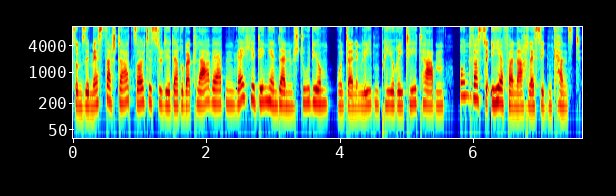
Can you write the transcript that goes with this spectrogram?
Zum Semesterstart solltest du dir darüber klar werden, welche Dinge in deinem Studium und deinem Leben Priorität haben und was du eher vernachlässigen kannst.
